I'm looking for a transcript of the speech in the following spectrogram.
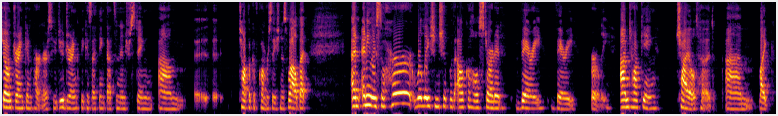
don't drink and partners who do drink because I think that's an interesting um, topic of conversation as well. But and anyway, so her relationship with alcohol started very, very early. I'm talking childhood, um, like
